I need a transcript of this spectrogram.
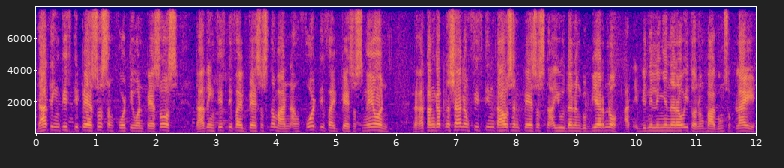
Dating 50 pesos ang 41 pesos. Dating 55 pesos naman ang 45 pesos ngayon. Nakatanggap na siya ng 15,000 pesos na ayuda ng gobyerno at ibinili niya na raw ito ng bagong supply.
